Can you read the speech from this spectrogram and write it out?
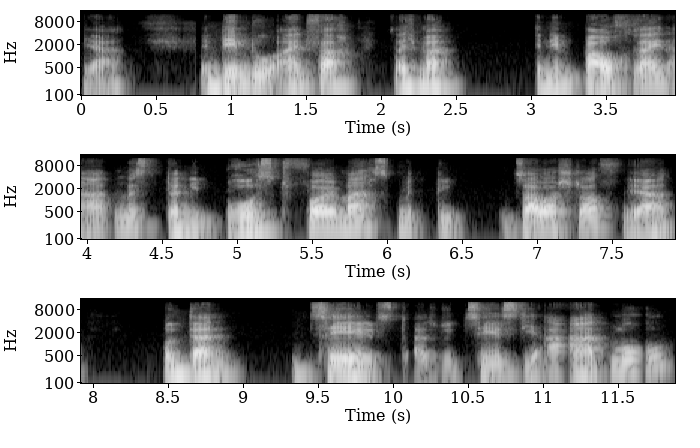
Ja. Indem du einfach, sag ich mal, in den Bauch reinatmest, dann die Brust voll machst mit Sauerstoff, ja, und dann zählst. Also du zählst die Atmung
